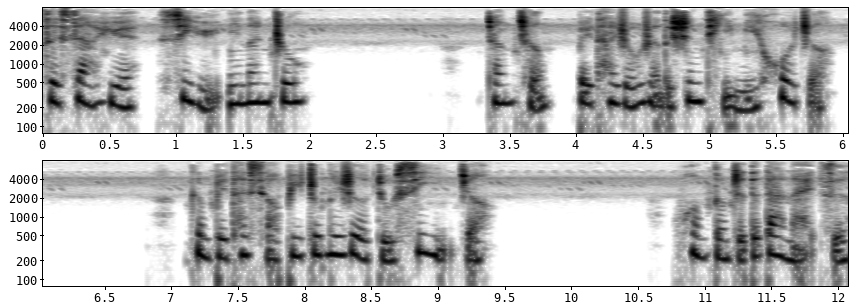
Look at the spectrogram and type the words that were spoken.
在夏月细雨呢喃中，张成被他柔软的身体迷惑着，更被他小臂中的热度吸引着。晃动着的大奶子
